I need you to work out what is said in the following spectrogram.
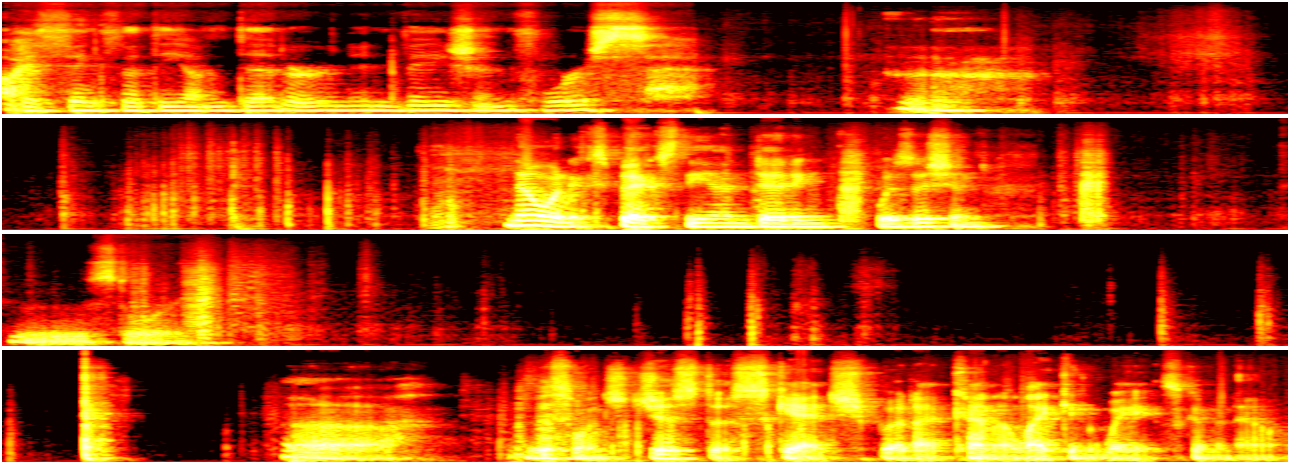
I think that the undead are an invasion force. No one expects the undead inquisition True story. Uh, this one's just a sketch, but I kind of like in the way it's coming out.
